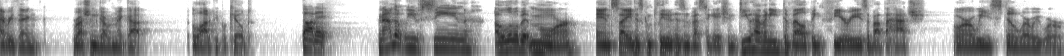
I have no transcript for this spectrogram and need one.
everything. Russian government got a lot of people killed. Got it. Now that we've seen a little bit more and Sayid has completed his investigation, do you have any developing theories about the hatch? Or are we still where we were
